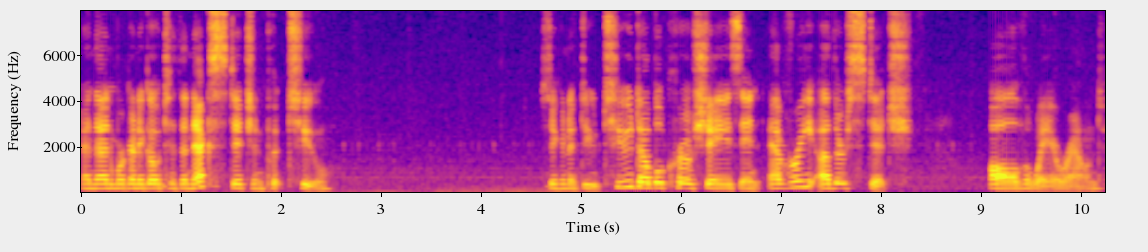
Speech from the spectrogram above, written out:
and then we're going to go to the next stitch and put two. So you're going to do two double crochets in every other stitch all the way around.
